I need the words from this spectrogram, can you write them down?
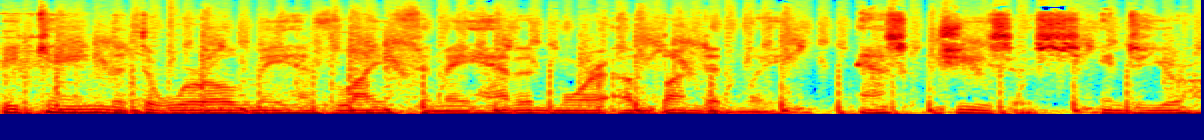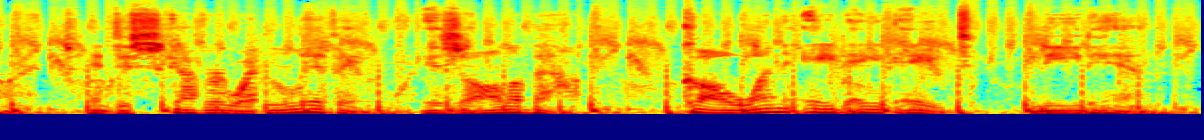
He came that the world may have life and may have it more abundantly. Ask Jesus into your heart and discover what living is all about. Call 1 888 Need Him.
